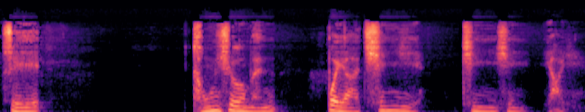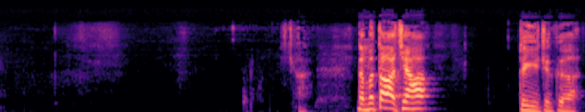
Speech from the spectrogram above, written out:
所以同学们不要轻易听信谣言。啊，那么大家对这个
